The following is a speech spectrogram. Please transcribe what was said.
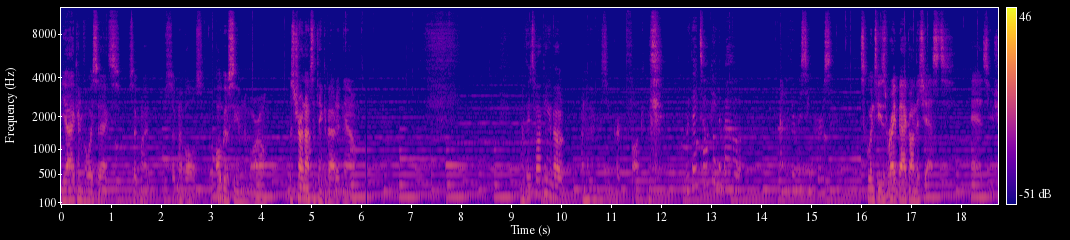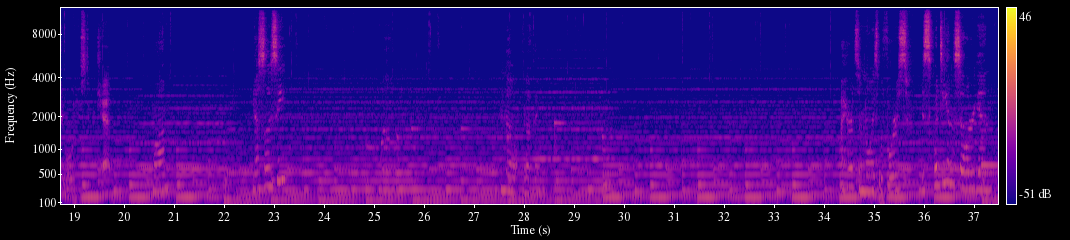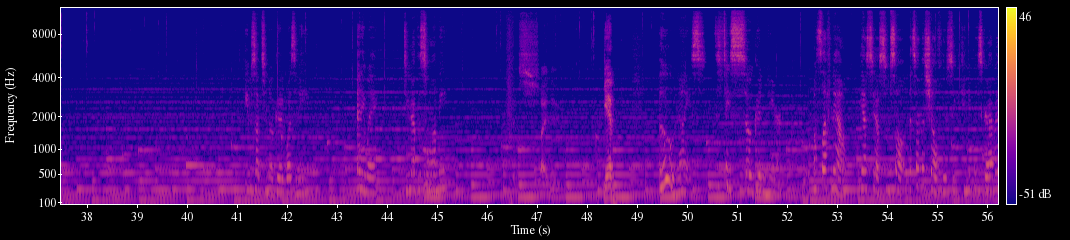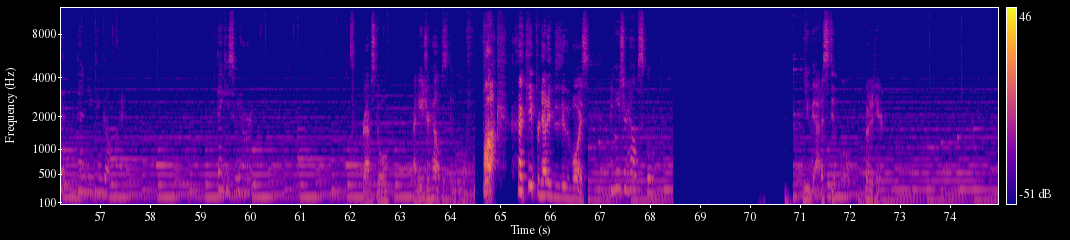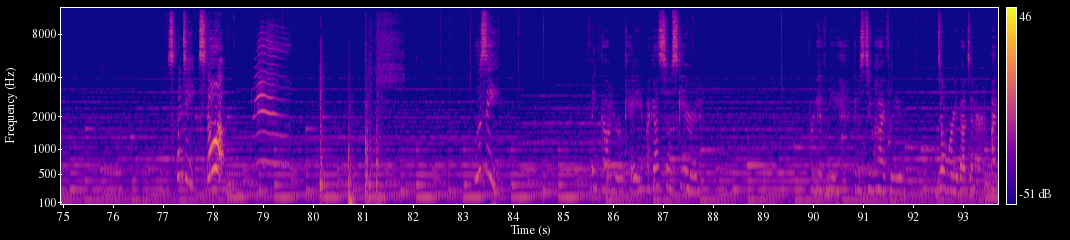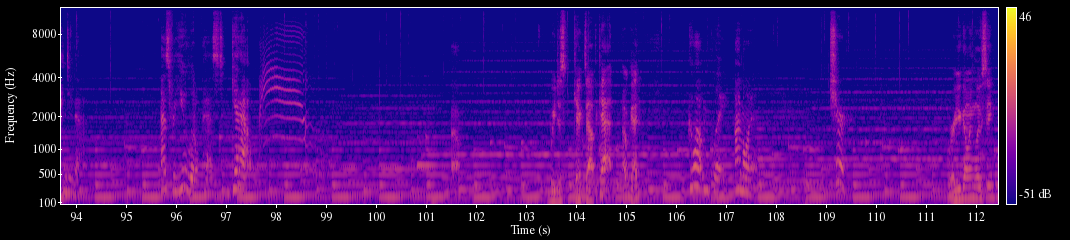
Yeah, I can voice act. Suck my suck my balls. I'll go see him tomorrow. Let's try not to think about it now. Were they talking about another missing per- Fuck. Were they talking about another missing person? Squinty's right back on the chest. As usual, you stupid cat. Mom? Yes, Lucy? Well, no, nothing. I heard some noise before. us. is Squinty in the cellar He was up to no good, wasn't he? Anyway, do you have the salami? Yes, I do. Gib. Ooh, nice. This tastes so good in here. What's left now? Yes, yes, some salt. It's on the shelf, Lucy. Can you please grab it? Then you can go play. Thank you, sweetheart. Grab stool. I need your help, stool. Fuck! I keep forgetting to do the voice. I need your help, Scoop. You got a stool. Put it here. Squinty, stop! Lucy! Thank God you're okay. I got so scared. Forgive me. It was too high for you. Don't worry about dinner. I can do that. As for you, little pest, get out. We just kicked out the cat. Okay. Go out and play. I'm on it. Sure. Where are you going, Lucy?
